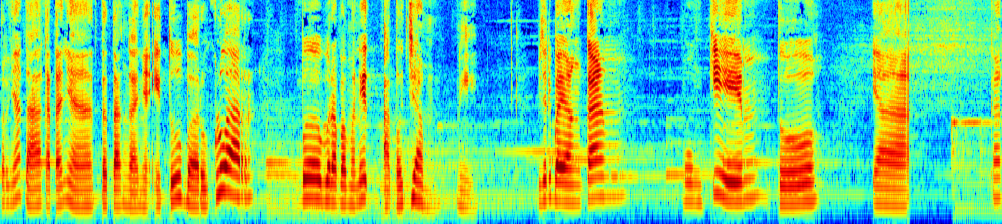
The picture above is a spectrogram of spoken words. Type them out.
ternyata katanya tetangganya itu baru keluar beberapa menit atau jam nih. Bisa dibayangkan mungkin tuh ya kan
